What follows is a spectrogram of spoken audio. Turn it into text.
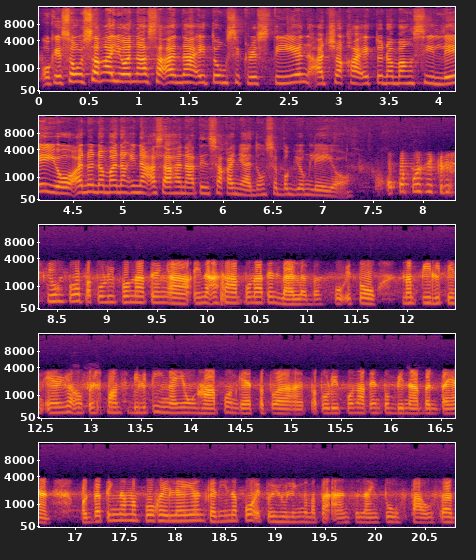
Okay, so sa ngayon, nasaan na itong si Christine at saka ito namang si Leo. Ano naman ang inaasahan natin sa kanya dong sa bagyong Leo? Ito po si Christine po, patuloy po natin, ah, inaasahan po natin lalabas po ito ng Philippine Area of Responsibility ngayong hapon. Kaya ah, patuloy po natin itong binabantayan. Pagdating naman po kay Leon, kanina po ito huling namataan sa line 2,244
